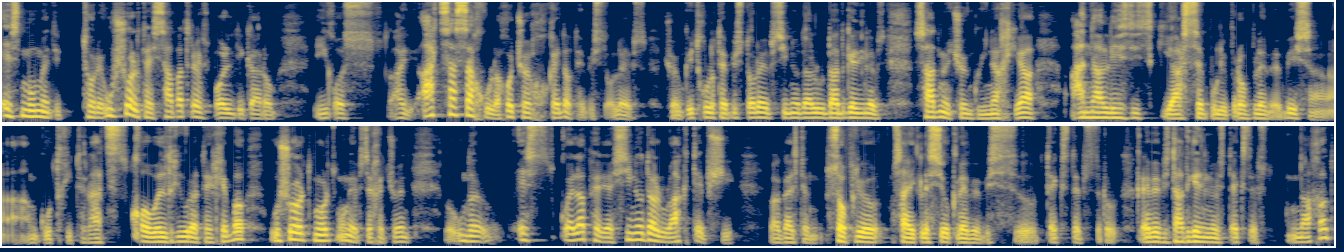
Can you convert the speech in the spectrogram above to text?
ეს მომენტი, თორე უშუალოდ აი საპატრიარქოს პოლიტიკა რომ იყოს, აი არც ასახულა, ხო ჩვენ ხედავთ ეპისტოლეებს, ჩვენ ვკითხულობთ ეპისტოლეებს, სინოდალურ დადგენილებს, სადმე ჩვენ გვინახია ანალიზის კი არსებული პრობლემების ამ კუთხით, რაც ყოველდღიურად ეხება უშუალოდ მორწმუნეებს, ახლა ჩვენ უნდა ეს ყველაფერი აი სინოდალურ აქტებში მაგალითად სოფლიო საეკლესიო კრებების ტექსტებს რო კრებების დადგენილების ტექსტებს ნახავთ,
